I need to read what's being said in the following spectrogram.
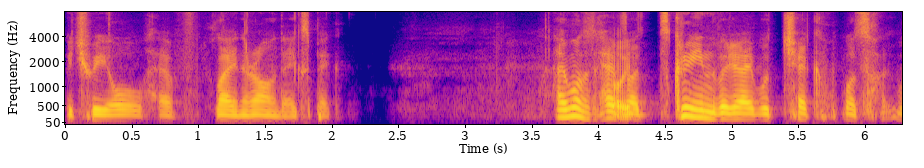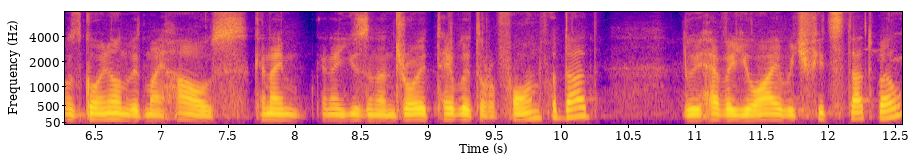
which we all have lying around, I expect. I want to have Oh, a screen where I would check what's what's going on with my house. Can I can I use an Android tablet or a phone for that? Do you have a UI which fits that well?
